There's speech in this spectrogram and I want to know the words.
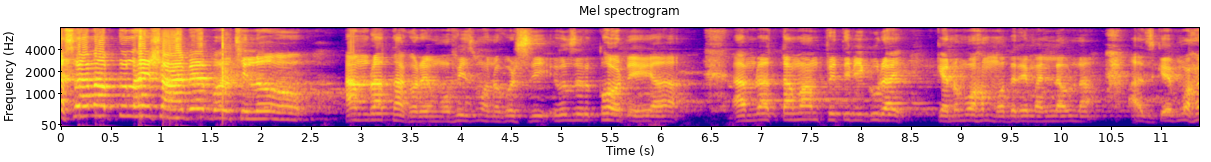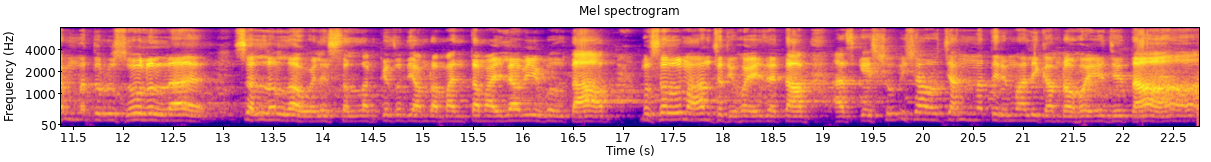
এস এম আব্দুল্লাহ সাহেবে বলছিল আমরা তা করে মফিজ মনে করছি, হুজুর কোর্টে আমরা তামাম পৃথিবী ঘুরাই, কেন মোহাম্মদের মানলাম না? আজকে মোহাম্মদ রসুল্লাহ সাল্লাহ সাল্লামকে যদি আমরা মানতাম আইলামই বলতাম, মুসলমান যদি হয়ে যেতাম, আজকে সুবিশাল জান্নাতের মালিক আমরা হয়ে যেতাম।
